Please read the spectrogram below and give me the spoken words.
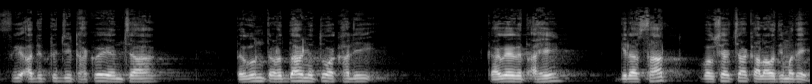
श्री आदित्यजी ठाकरे यांच्या तरुण तडदार नेतृत्वाखाली कार्यरत आहे. गेल्या सात वर्षाच्या कालावधीमध्ये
